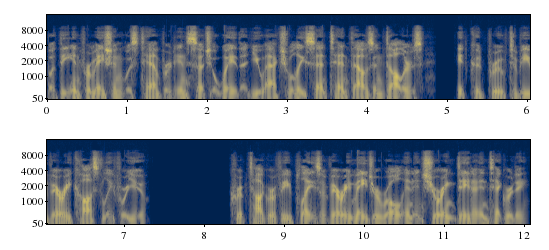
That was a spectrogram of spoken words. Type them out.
but the information was tampered in such a way that you actually sent $10,000, it could prove to be very costly for you. Cryptography plays a very major role in ensuring data integrity.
